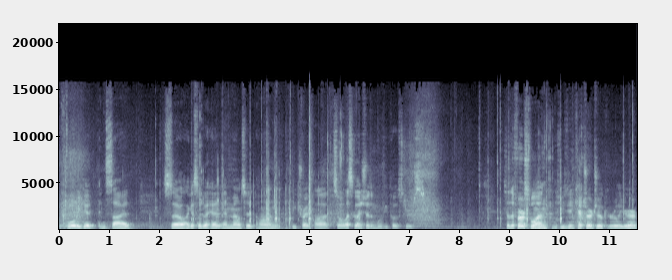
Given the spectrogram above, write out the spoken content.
before we get inside. So I guess I'll go ahead and mount it on the tripod. So let's go ahead and show the movie posters. So the first one, if you didn't catch our joke earlier,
